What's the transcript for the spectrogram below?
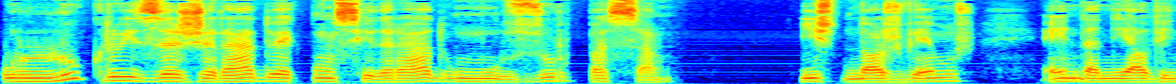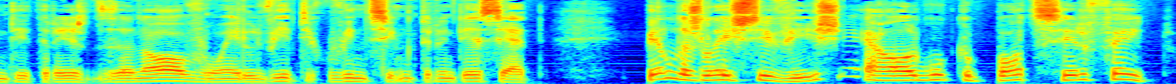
o lucro exagerado é considerado uma usurpação. Isto nós vemos em Daniel 23, 19 ou em Levítico 25, 37. Pelas leis civis é algo que pode ser feito.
